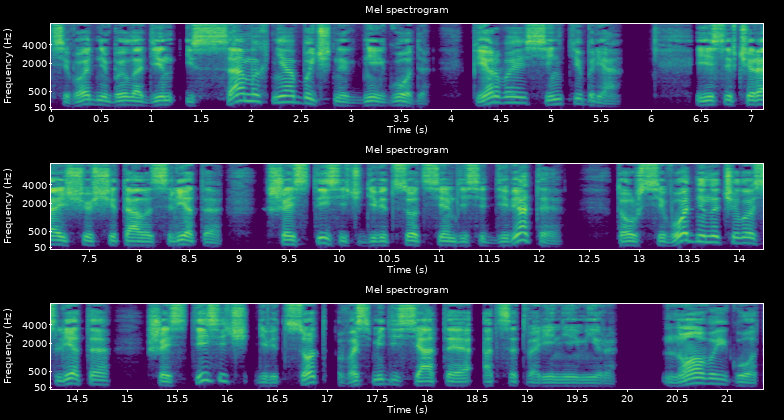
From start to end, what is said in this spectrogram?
Сегодня был один из самых необычных дней года, 1 сентября. И если вчера еще считалось лето 6979, то уж сегодня началось лето 6980 от сотворения мира. Новый год.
